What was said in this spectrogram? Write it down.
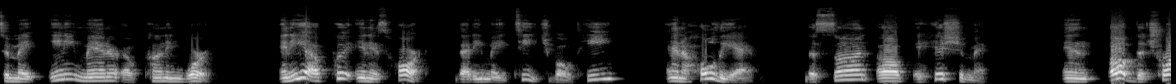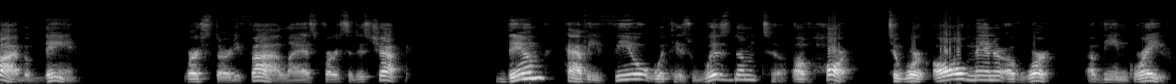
to make any manner of cunning work. And he hath put in his heart that he may teach both he and Aholiab, the son of Ahisamach, and of the tribe of Dan. Verse 35, last verse of this chapter. Them have he filled with his wisdom to, of heart to work all manner of work of the engraver,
